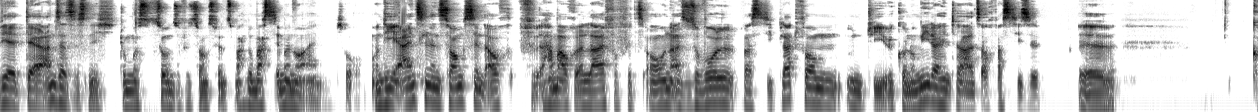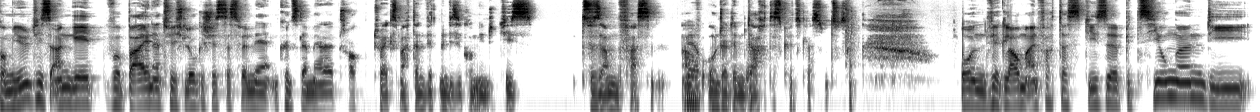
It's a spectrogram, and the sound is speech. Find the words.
wir, der Ansatz ist nicht, du musst so und so viele Songs für uns machen, du machst immer nur einen. So. Und die einzelnen Songs sind auch, haben auch a life of its own, also sowohl was die Plattform und die Ökonomie dahinter, als auch was diese äh, Communities angeht, wobei natürlich logisch ist, dass wenn ein Künstler mehrere Tracks macht, dann wird man diese Communities zusammenfassen, auch ja. unter dem Dach des Künstlers sozusagen. Und wir glauben einfach, dass diese Beziehungen, die,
